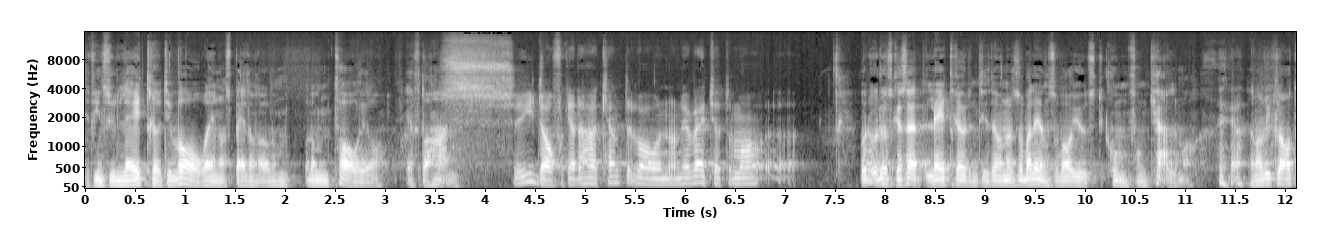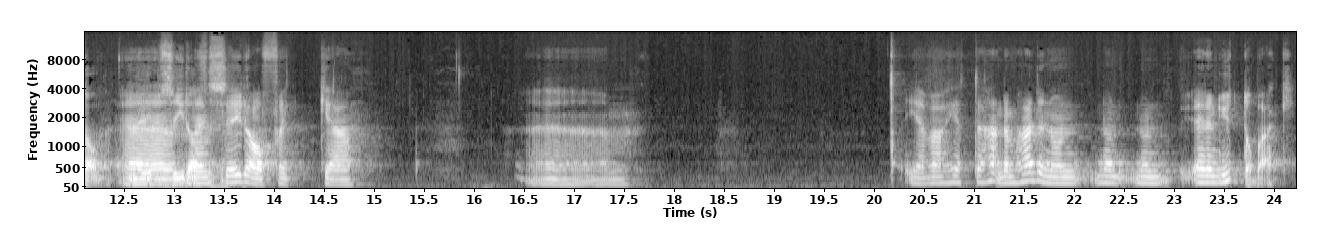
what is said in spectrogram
Det finns ju en ledtråd till var och en av spelarna och de, och de tar jag efterhand. Sydafrika, det här kan inte vara någon. Jag vet ju att de har Och då, då ska jag säga att ledtråden till Daniel Sobalenso var just kom från Kalmar. Den har vi klarat av. Eh, Sydafrika. Men Sydafrika... ehm, ja, vad hette han? De hade någon... någon, någon är det en ytterback?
